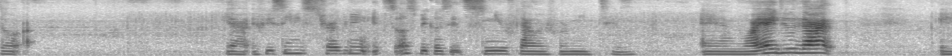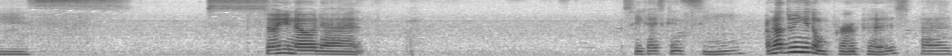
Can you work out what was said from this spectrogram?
so yeah, if you see me struggling, it's also because it's new flower for me too. And why I do that is so you know that so you guys can see. I'm not doing it on purpose, but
